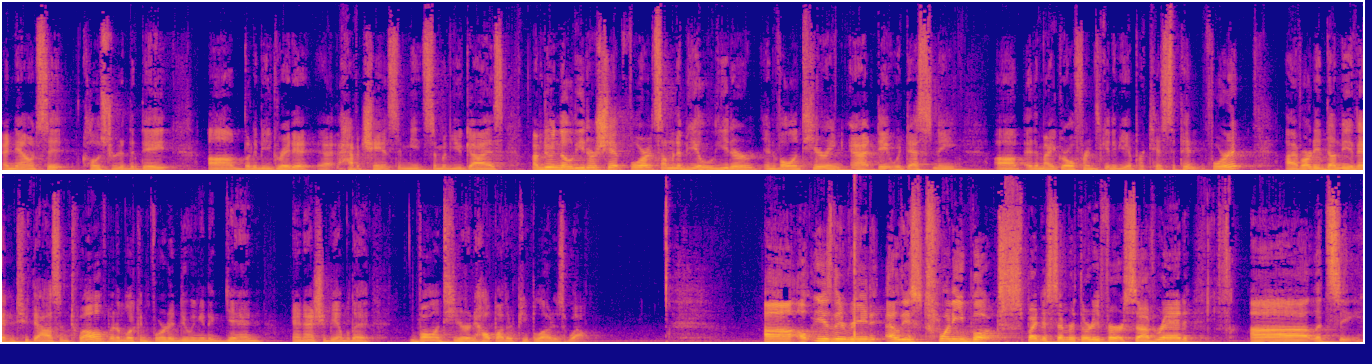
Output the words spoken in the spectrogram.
announce it closer to the date. Um, but it'd be great to uh, have a chance to meet some of you guys. I'm doing the leadership for it, so I'm going to be a leader and volunteering at Date with Destiny. Um, and then my girlfriend's going to be a participant for it. I've already done the event in 2012, but I'm looking forward to doing it again and actually be able to volunteer and help other people out as well. Uh, I'll easily read at least 20 books by December 31st. So I've read, uh, let's see,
